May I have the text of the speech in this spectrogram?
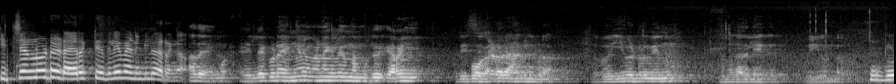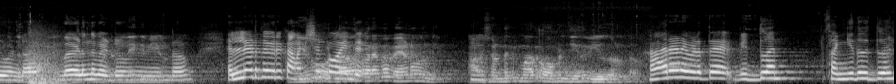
കിച്ചണിലോട്ട് ഡയറക്റ്റ് ഇതിലേ വേണമെങ്കിലും ഇറങ്ങാം. അതെ ഇതിലെ കൂടെ എങ്ങനെ വേണമെങ്കിലും നമുക്ക് ഇറങ്ങി ഈ ബെഡ്റൂമിൽ നിന്നും നമുക്ക് അതിലേക്ക് വ്യൂ ഉണ്ടാവും. വ്യൂ ഉണ്ടാവും. വേളുന്ന ബെഡ്റൂം വ്യൂ ഉണ്ടാവും. എല്ലായിടത്തും ഒരു കണക്ഷൻ പോയിന്റ് പറയുമ്പോൾ വേണമെങ്കിൽ ആവശ്യമുണ്ടെങ്കിൽ മാത്രം ഓപ്പൺ ചെയ്ത് വ്യൂ ഉണ്ടാവും. ആരാണ് ഇവിടുത്തെ വിദ്വാൻ? സംഗീത വിദ്വാൻ?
